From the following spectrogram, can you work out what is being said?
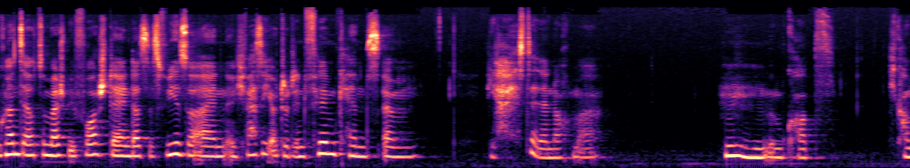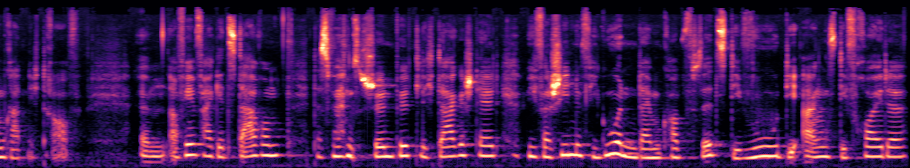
Du kannst dir auch zum Beispiel vorstellen, dass es wie so ein, ich weiß nicht, ob du den Film kennst, ähm, wie heißt der denn nochmal? Hm, im Kopf. Ich komme gerade nicht drauf. Ähm, auf jeden Fall geht es darum, das wird so schön bildlich dargestellt, wie verschiedene Figuren in deinem Kopf sitzen, die Wut, die Angst, die Freude.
